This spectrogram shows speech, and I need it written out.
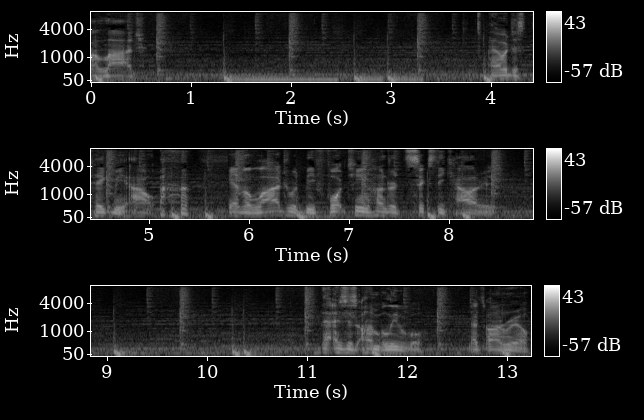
a large. That would just take me out. yeah, the lodge would be 1,460 calories. That is just unbelievable. That's unreal.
